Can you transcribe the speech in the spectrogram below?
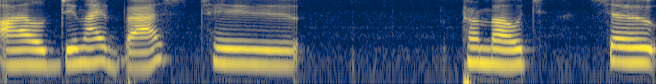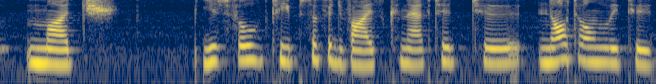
I'll do my best to promote so much useful tips of advice connected to not only to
